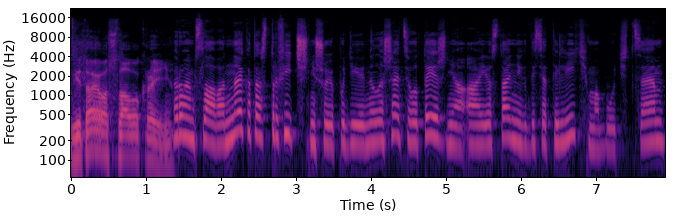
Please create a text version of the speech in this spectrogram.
Вітаю вас, слава Україні! Героям слава найкатастрофічнішою подією не лише цього тижня, а й останніх десятиліть, мабуть, це.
